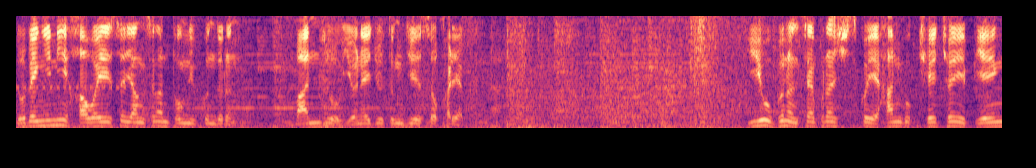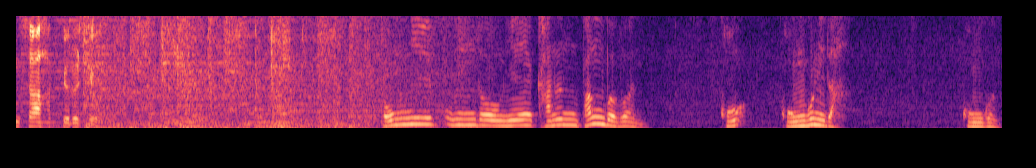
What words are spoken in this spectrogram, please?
노백린이 하와이에서 양성한 독립군들은 만주, 연해주 등지에서 활약한다. 이후 그는 샌프란시스코에 한국 최초의 비행사 학교를 세운다. 독립운동에 가는 방법은 공, 공군이다. 공군.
